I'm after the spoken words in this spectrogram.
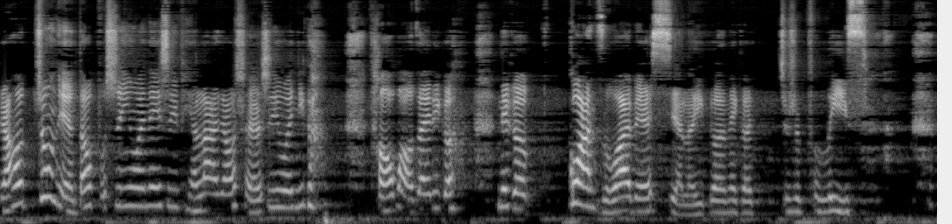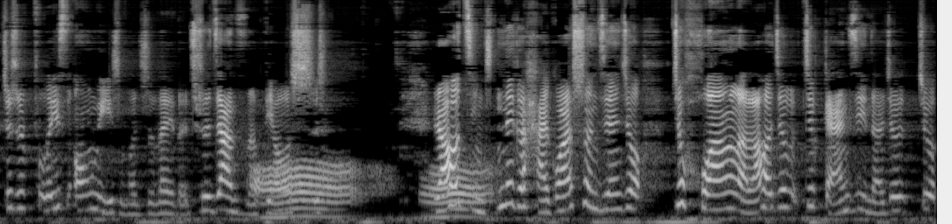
然后重点倒不是因为那是一瓶辣椒水，而是因为那个 淘宝在那个那个罐子外边写了一个那个就是 police，就是 police only 什么之类的，就是这样子的标识。哦然后警哦那个海关瞬间就就慌了，然后就就赶紧的就就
